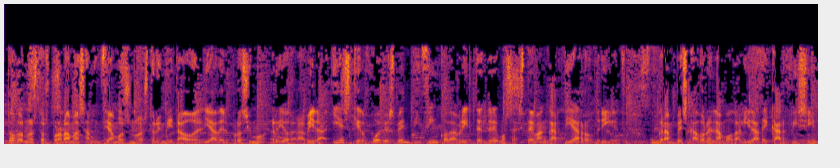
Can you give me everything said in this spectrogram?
En todos nuestros programas anunciamos nuestro invitado del día del próximo Río de la Vida y es que el jueves 25 de abril tendremos a Esteban García Rodríguez, un gran pescador en la modalidad de car fishing.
